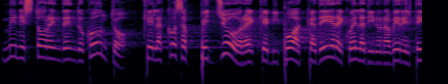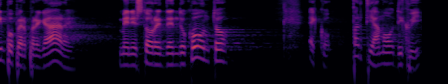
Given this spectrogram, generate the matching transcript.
me ne sto rendendo conto che la cosa peggiore che mi può accadere è quella di non avere il tempo per pregare. Me ne sto rendendo conto? Ecco, partiamo di qui.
